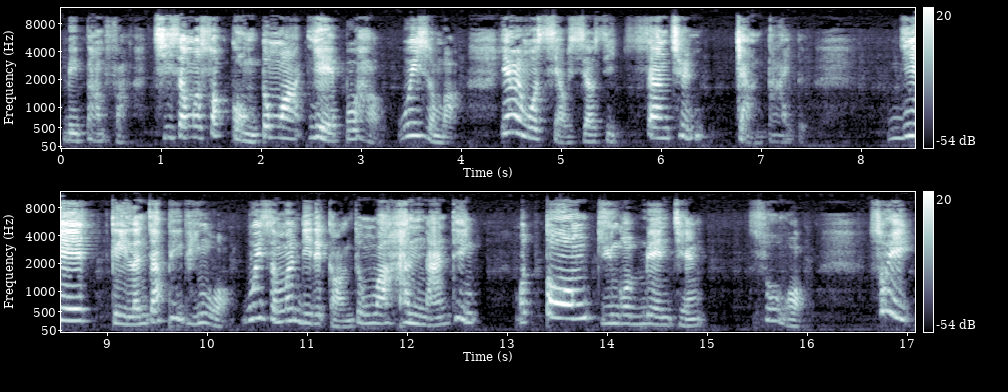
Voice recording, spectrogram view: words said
没办法，其实我说广东话也不好。为什么？因为我小时候是山村长大的，也给人家批评我。为什么你的广东话很难听？我当着我面前说我，所以。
